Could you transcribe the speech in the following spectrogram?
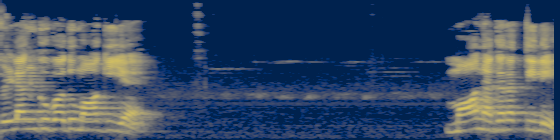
விளங்குவதுமாகிய மாநகரத்திலே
